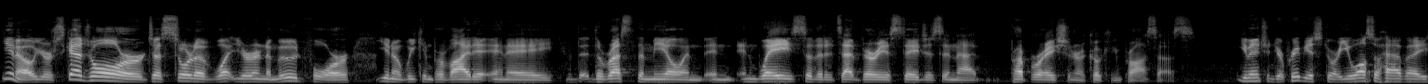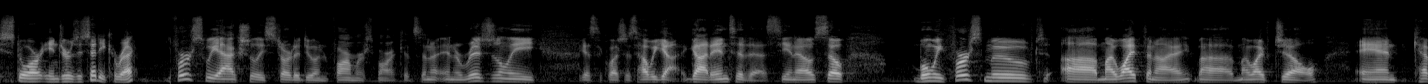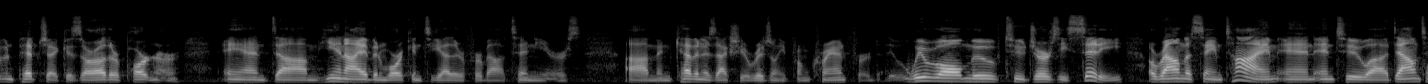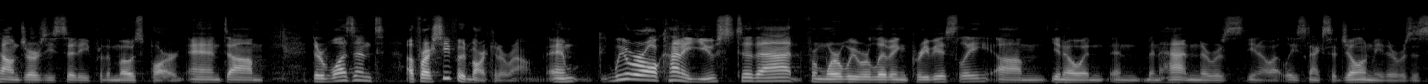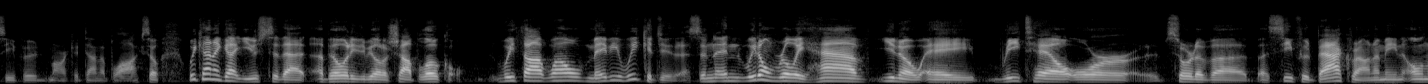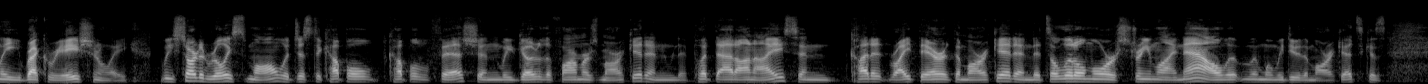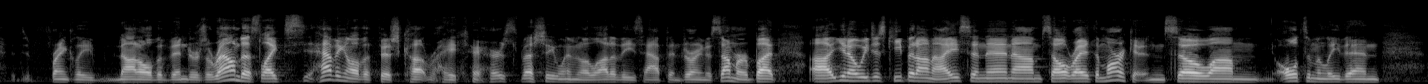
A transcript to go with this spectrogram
you know your schedule or just sort of what you're in the mood for you know we can provide it in a the rest of the meal in, in, in ways so that it's at various stages in that preparation or cooking process. You mentioned your previous store. You also have a store in jersey city correct? First we actually started doing farmers markets and, and originally i guess the question is how we got got into this you know? So when we first moved uh, my wife and i uh, my wife jill and Kevin Pipchik is our other partner, and um, he and I have been working together for about ten years. Um, and Kevin is actually originally from Cranford. We all moved to Jersey City around the same time and into uh, downtown Jersey City for the most part. And um, there wasn't a fresh seafood market around. And we were all kind of used to that from where we were living previously. Um, you know, in, in Manhattan, there was, you know, at least next to Joe and me, there was a seafood market down a block. So we kind of got used to that ability to be able to shop local we thought, well, maybe we could do this. And and we don't really have, you know, a retail or sort of a, a, seafood background. I mean, only recreationally. We started really small with just a couple couple fish, and we'd go to the farmers market and put that on ice and cut it right there at the market. And it's a little more streamlined now when we do the markets because frankly, not all the vendors around us liked having all the fish cut right there, especially when a lot of these happen during the summer. But, uh, you know, we just keep it on ice and then um, sell it right at the market. And so um, ultimately, then.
